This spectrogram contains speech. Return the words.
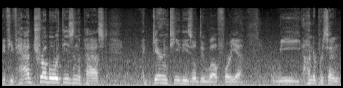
if you've had trouble with these in the past, I guarantee these will do well for you. We 100%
